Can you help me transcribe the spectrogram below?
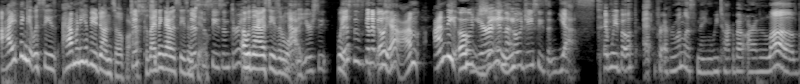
I think it was season. How many have you done so far? Because I think I was season this two. This is season three. Oh, then I was season one. Yeah, you're. Se- Wait, this is gonna be. Oh yeah, I'm. I'm the OG. You're in the OG season. Yes, and we both. Eh, for everyone listening, we talk about our love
